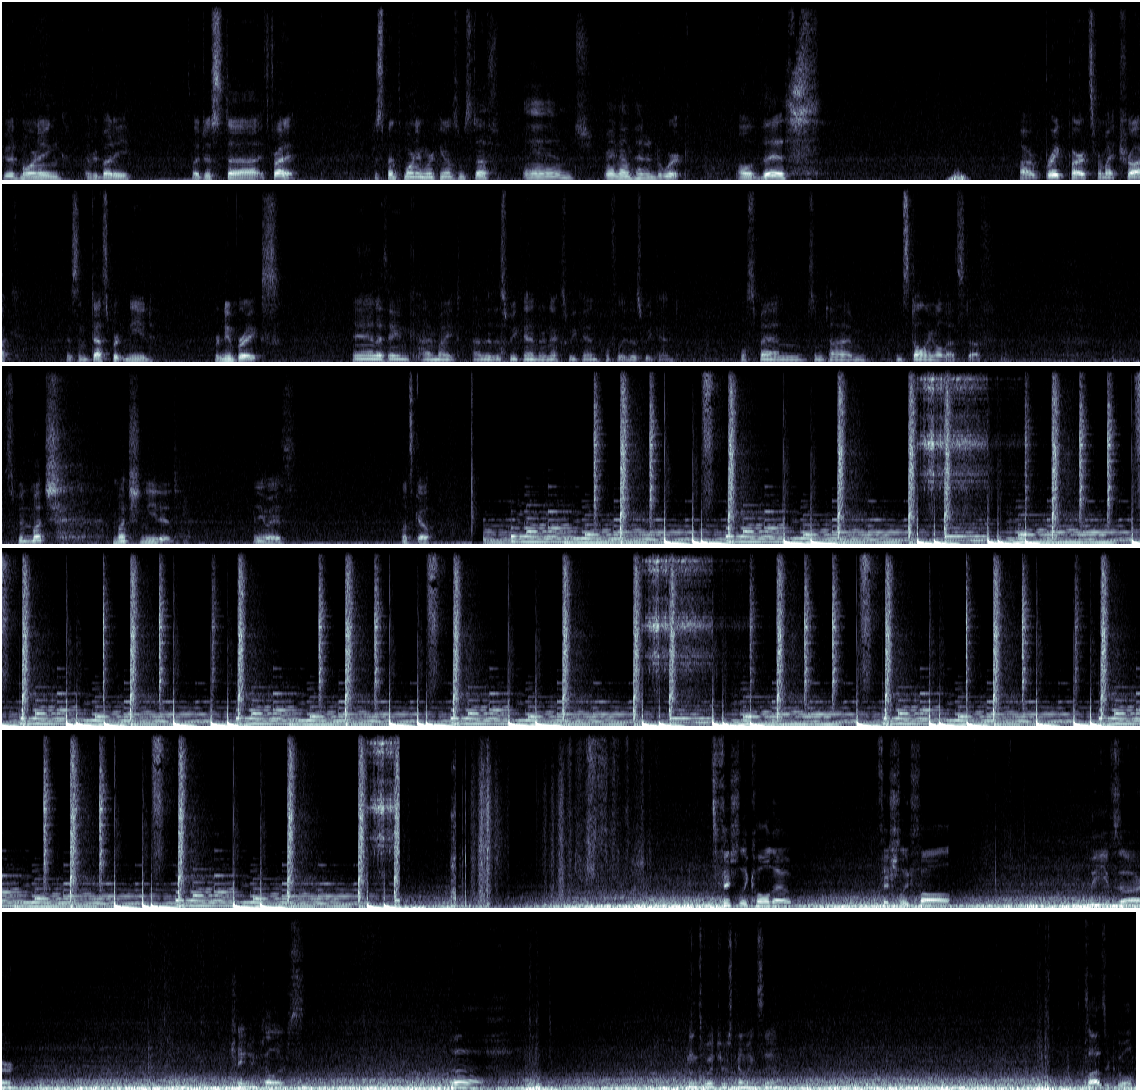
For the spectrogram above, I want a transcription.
Good morning, everybody. So just, uh, it's Friday. Just spent the morning working on some stuff, and right now I'm heading to work. All of this are brake parts for my truck. Is in desperate need for new brakes, and I think I might either this weekend or next weekend, hopefully this weekend, we'll spend some time installing all that stuff. It's been much, much needed. Anyways, let's go. Officially cold out, officially fall. Leaves are changing colors. Ah. Means winter's coming soon. Clouds are cool.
